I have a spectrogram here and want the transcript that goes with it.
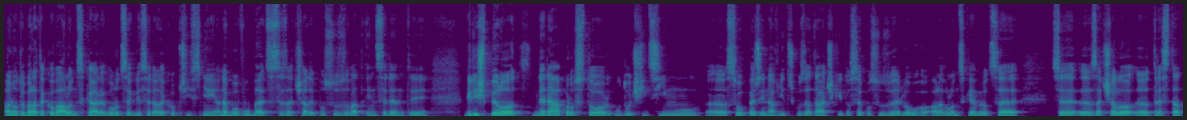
Ano, to byla taková loňská revoluce, kdy se daleko přísněji, anebo vůbec se začaly posuzovat incidenty, když pilot nedá prostor útočícímu eh, soupeři na vnitřku zatáčky, to se posuzuje dlouho, ale v loňském roce se eh, začalo eh, trestat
